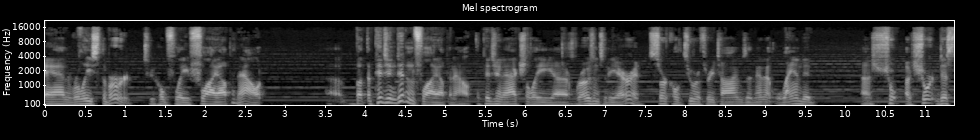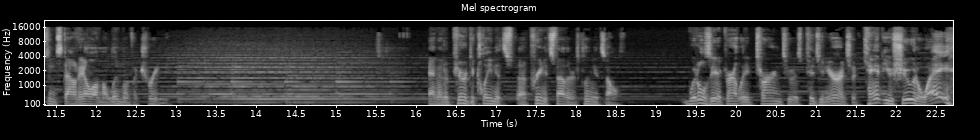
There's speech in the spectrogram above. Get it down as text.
and released the bird to hopefully fly up and out. Uh, but the pigeon didn't fly up and out. The pigeon actually uh, rose into the air. It circled two or three times, and then it landed a short, a short distance downhill on the limb of a tree. And it appeared to clean its, uh, preen its feathers, clean itself. Whittlesey apparently turned to his pigeoneer and said, Can't you shoo it away?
